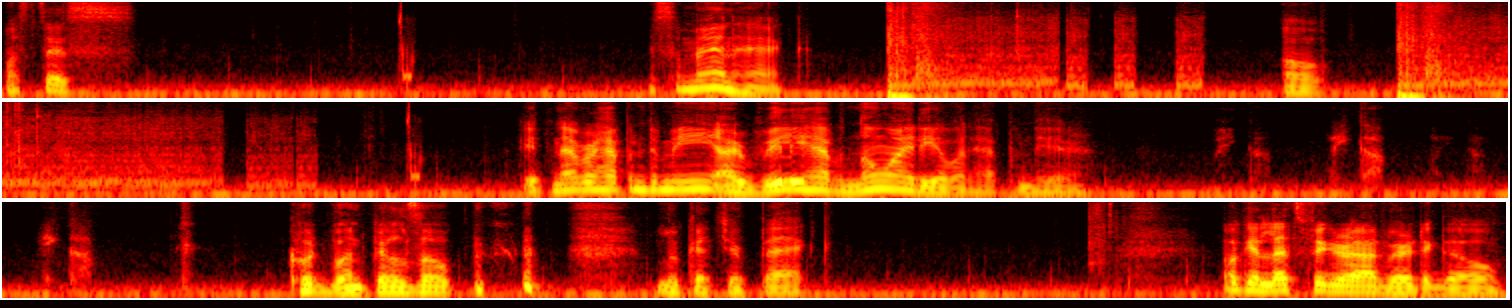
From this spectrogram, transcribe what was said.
What's this? It's a man hack. Oh. It never happened to me. I really have no idea what happened here. Wake up, wake up, wake up, wake up. Good one, Pilzo. Look at your back. Okay, let's figure out where to go.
